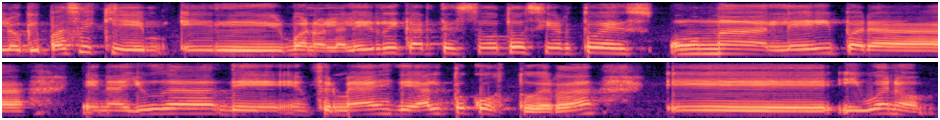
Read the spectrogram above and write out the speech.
Lo que pasa es que el, bueno, la ley Ricarte Soto, cierto, es una ley para en ayuda de enfermedades de alto costo, ¿verdad? y bueno,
